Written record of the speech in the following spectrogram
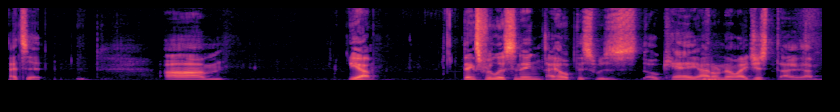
That's it. Um, yeah. Thanks for listening. I hope this was okay. I don't know. I just I, I'm,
